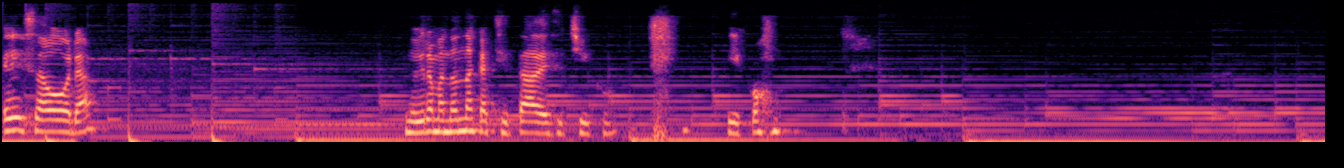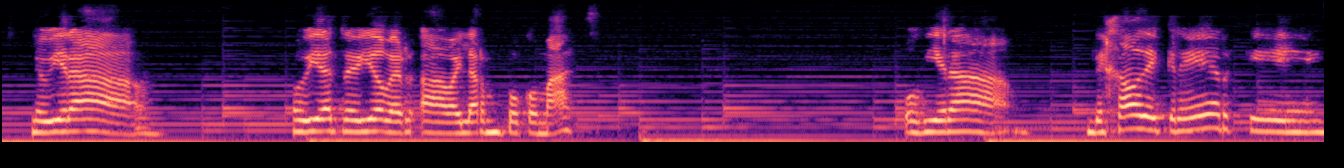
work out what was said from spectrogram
es ahora, le hubiera mandado una cachetada a ese chico, hijo. Le hubiera, hubiera atrevido a, ver, a bailar un poco más. Hubiera dejado de creer que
